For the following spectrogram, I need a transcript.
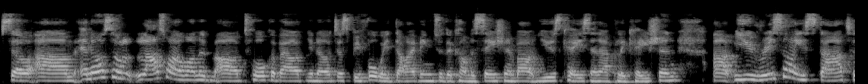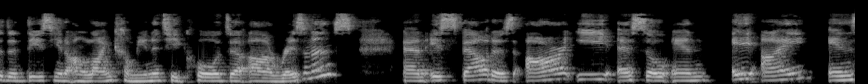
So, um, and also last one I want to, uh, talk about, you know, just before we dive into the conversation about about use case and application. Uh, you recently started this, you know, online community called uh, Resonance, and it's spelled as R E S O N aince.com.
